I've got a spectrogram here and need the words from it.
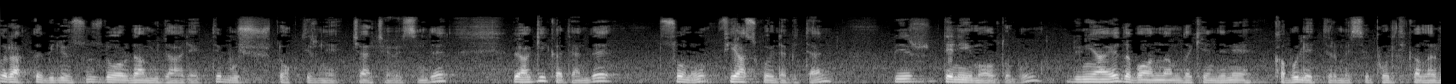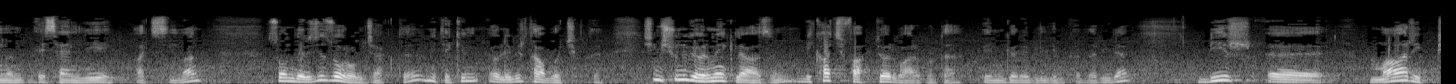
Irak'ta biliyorsunuz doğrudan müdahale etti Bush doktrini çerçevesinde ve hakikaten de sonu fiyaskoyla biten bir deneyim oldu bu. Dünyaya da bu anlamda kendini kabul ettirmesi, politikalarının esenliği açısından son derece zor olacaktı. Nitekim öyle bir tablo çıktı. Şimdi şunu görmek lazım. Birkaç faktör var burada benim görebildiğim kadarıyla. Bir, e, mağrip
